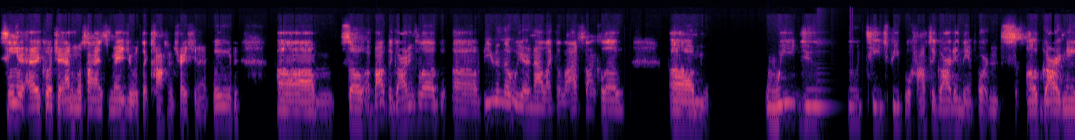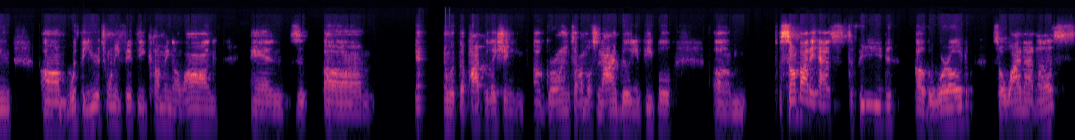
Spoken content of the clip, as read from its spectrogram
senior agriculture animal science major with a concentration in food. Um, so about the garden club, uh, even though we are not like a livestock club, um, we do teach people how to garden, the importance of gardening. Um, with the year 2050 coming along, and um, and with the population uh, growing to almost nine billion people, um, somebody has to feed uh, the world. So why not us?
